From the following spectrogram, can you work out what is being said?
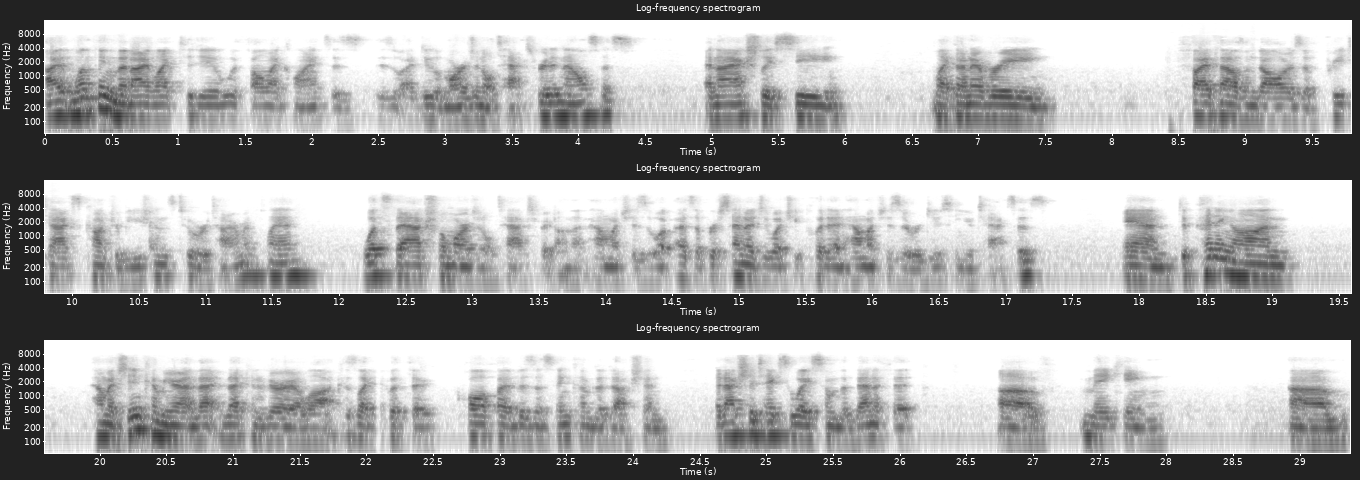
I, one thing that I like to do with all my clients is, is I do a marginal tax rate analysis. And I actually see, like, on every $5,000 of pre tax contributions to a retirement plan, what's the actual marginal tax rate on that? How much is what, as a percentage of what you put in, how much is it reducing your taxes? And depending on how much income you're at, that, that can vary a lot. Because, like, with the qualified business income deduction, it actually takes away some of the benefit of making um,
